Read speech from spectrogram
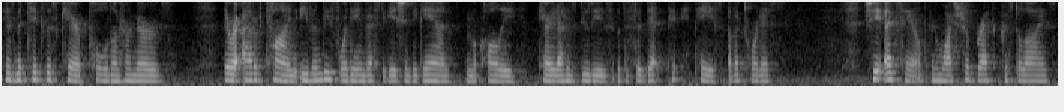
His meticulous care pulled on her nerves. They were out of time even before the investigation began, and Macaulay carried out his duties with the sedate pace of a tortoise. She exhaled and watched her breath crystallize.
